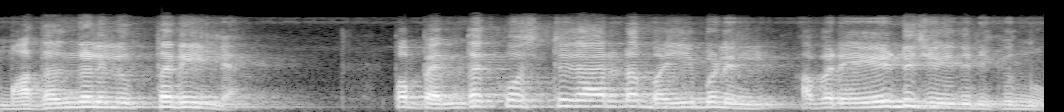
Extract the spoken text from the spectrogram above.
മതങ്ങളിൽ ഉത്തരയില്ല. ഇപ്പം പെന്തക്കോസ്റ്റുകാരുടെ ബൈബിളിൽ അവർ ഏഡ് ചെയ്തിരിക്കുന്നു.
